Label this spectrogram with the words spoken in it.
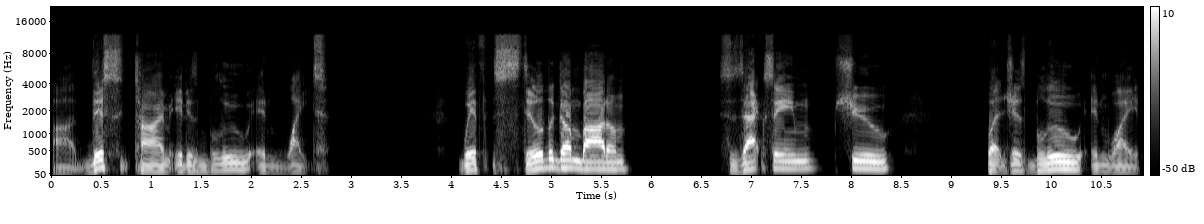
Uh, this time it is blue and white with still the gum bottom, exact same shoe, but just blue and white.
